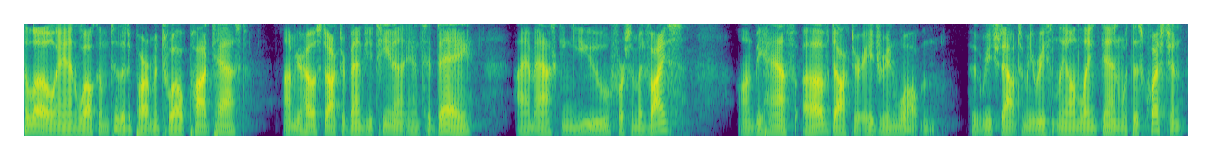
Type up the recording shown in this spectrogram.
Hello, and welcome to the Department 12 podcast. I'm your host, Dr. Ben Butina, and today I am asking you for some advice on behalf of Dr. Adrian Walton, who reached out to me recently on LinkedIn with this question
